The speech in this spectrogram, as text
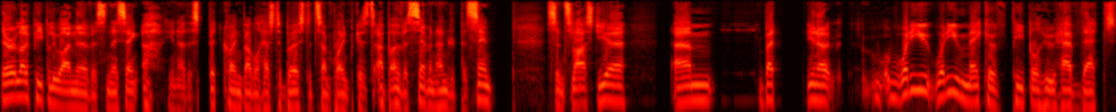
there are a lot of people who are nervous, and they're saying, oh, you know, this Bitcoin bubble has to burst at some point because it's up over seven hundred percent since last year. Um, but you know, what do you what do you make of people who have that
